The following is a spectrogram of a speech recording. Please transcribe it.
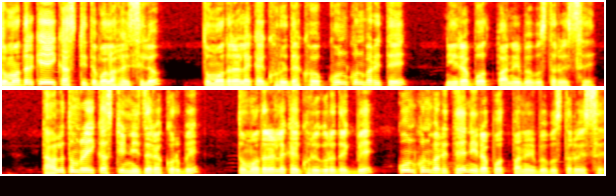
তোমাদেরকে এই কাজটিতে বলা হয়েছিল, তোমাদের এলাকায় ঘুরে দেখো কোন কোন বাড়িতে নিরাপদ পানির ব্যবস্থা রয়েছে। তাহলে তোমরা এই কাজটি নিজেরা করবে, তোমাদের এলাকায় ঘুরে ঘুরে দেখবে কোন কোন বাড়িতে নিরাপদ পানির ব্যবস্থা রয়েছে।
